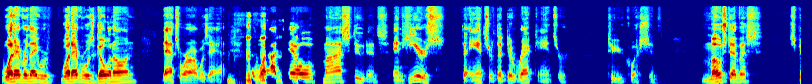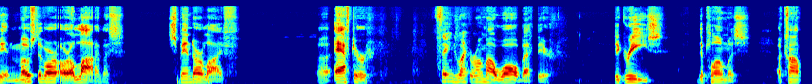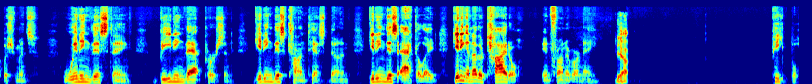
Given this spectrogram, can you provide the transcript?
whatever they were, whatever was going on, that's where I was at. so what I tell my students, and here's the answer, the direct answer to your question. Most of us spend most of our, or a lot of us, spend our life uh, after things like are on my wall back there degrees, diplomas, accomplishments, winning this thing, beating that person, getting this contest done, getting this accolade, getting another title in front of our name. Yeah. People.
